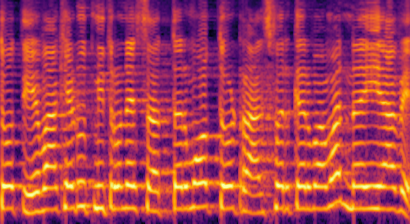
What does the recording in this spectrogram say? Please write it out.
તો તેવા ખેડૂત મિત્રોને સત્તરમો હપ્તો ટ્રાન્સફર કરવામાં નહીં આવે.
